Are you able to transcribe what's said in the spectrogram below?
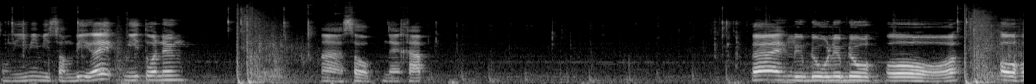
ตรงนี้ไม่มีซอมบี้เอ้ย มีตัวหนึ่งอ่าศพนะครับ เอ้ย ลืมดูลืมดู โอ้โห โอ้โห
